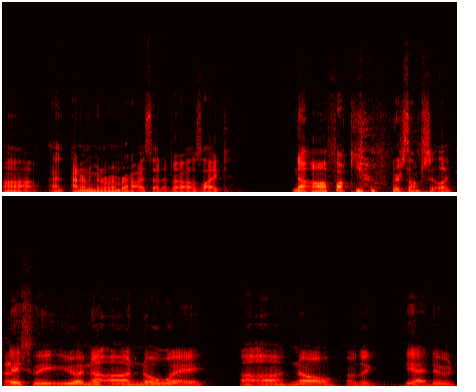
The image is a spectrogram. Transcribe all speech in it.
uh, I, I don't even remember how I said it, but I was like, no, fuck you, or some shit like that. Basically, you're like, "Uh, no way, uh, uh no." I was like, "Yeah, dude,"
